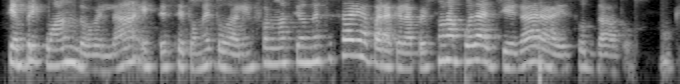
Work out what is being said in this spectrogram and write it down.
siempre y cuando, ¿verdad? Este, se tome toda la información necesaria para que la persona pueda llegar a esos datos, ¿ok?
